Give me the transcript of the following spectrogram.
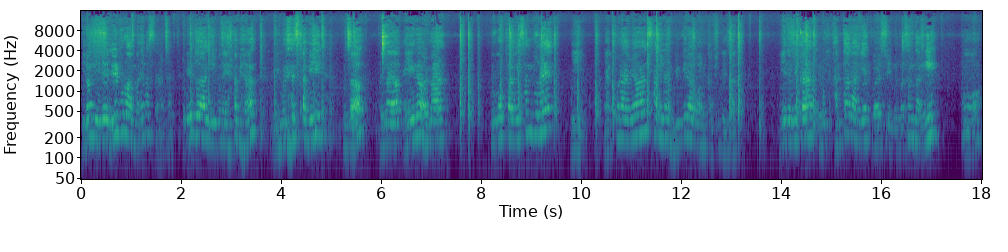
이런 일을 일부러 한번 해봤어요 자, 1 더하기 2분의 1 하면 2분의 3이 9죠 됐나요? A는 얼마? 9 곱하기 3분의 2 약분하면 3위는 6이라고 하는 값이 되죠 이해됩니까? 이렇게 간단하게 구할 수 있는 건 상당히 어,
